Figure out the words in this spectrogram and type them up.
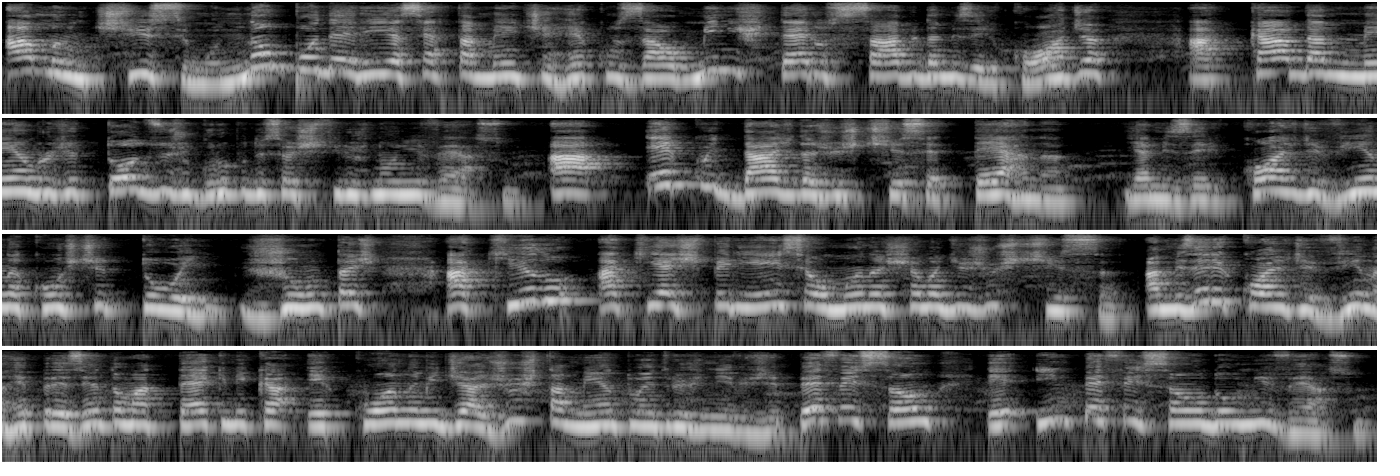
amantíssimo não poderia certamente recusar o ministério sábio da misericórdia a cada membro de todos os grupos dos seus filhos no universo. A equidade da justiça eterna e a misericórdia divina constituem juntas aquilo a que a experiência humana chama de justiça. A misericórdia divina representa uma técnica equânime de ajustamento entre os níveis de perfeição e imperfeição do universo.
